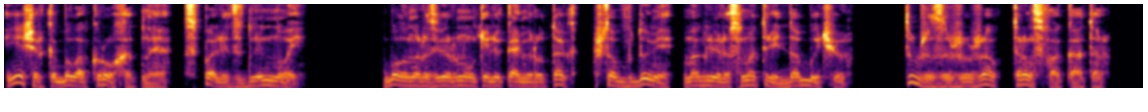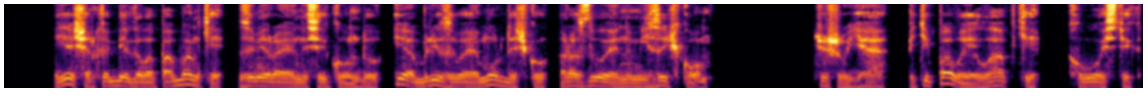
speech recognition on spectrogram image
Ящерка была крохотная, с палец длиной. Болон развернул телекамеру так, чтобы в доме могли рассмотреть добычу. Тут же зажужжал трансфокатор. Ящерка бегала по банке, замирая на секунду и облизывая мордочку раздвоенным язычком. Чешуя, пятипалые лапки, хвостик.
